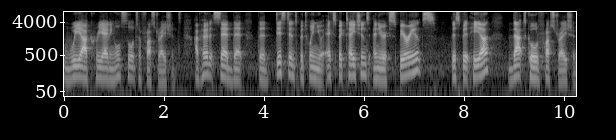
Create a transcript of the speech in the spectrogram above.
we are creating all sorts of frustrations. I've heard it said that the distance between your expectations and your experience, this bit here, that's called frustration.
